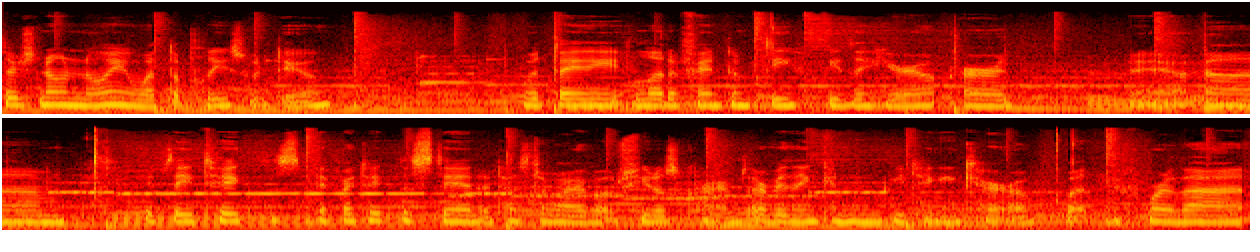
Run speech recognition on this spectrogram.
There's no knowing what the police would do. Would they let a phantom thief be the hero, or uh, um, if they take this, if I take the stand and testify about Cheeto's crimes, everything can be taken care of. But before that,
